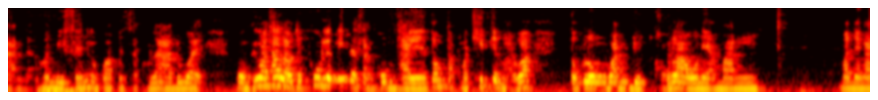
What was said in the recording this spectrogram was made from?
กันอะมันมีเซนส์ของความเป็นซากุล่าด้วย ผมคิดว่าถ้าเราจะพูดเรื่องนี้ในสังคมไทยต้องกลับมาคิดกันใหม่ว่า ตกลงวันหยุดของเราเนี่ยมันมันยังไง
